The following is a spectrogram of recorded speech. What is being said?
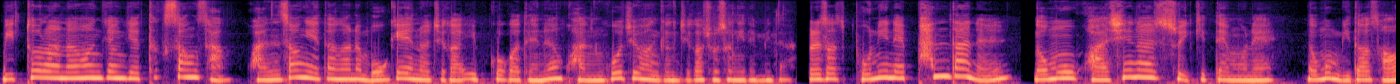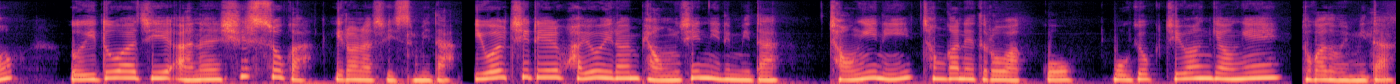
미토라는 환경지의 특성상 관성에 해당하는 목의 에너지가 입고가 되는 관고지 환경지가 조성이 됩니다. 그래서 본인의 판단을 너무 과신할 수 있기 때문에 너무 믿어서 의도하지 않은 실수가 일어날 수 있습니다. 2월 7일 화요일은 병신일입니다. 정인이 천간에 들어왔고 목욕지 환경에 도가 놓입니다.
